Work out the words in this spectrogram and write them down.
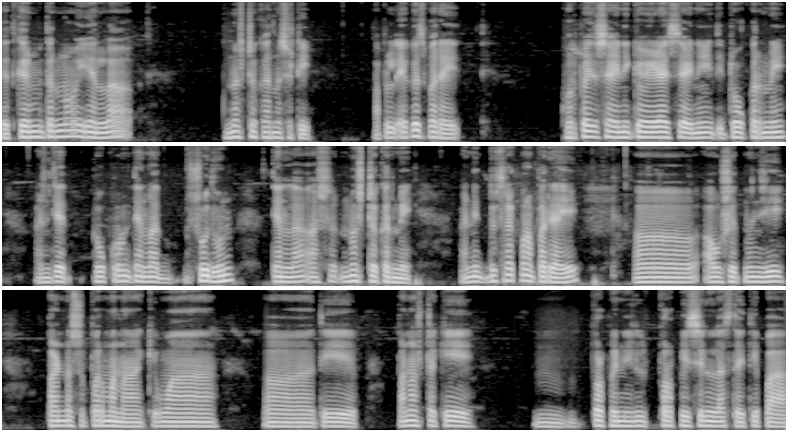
शेतकरी मित्रांनो यांना नष्ट करण्यासाठी आपल्याला एकच पर्याय आहे. खुरप्याच्या साहाय्याने किंवा या साहाय्याने ती टोकरणे आणि त्या टोकरून त्यांना शोधून त्यांना असं नष्ट करणे. आणि दुसरा पण पर्याय आहे. औषध म्हणजे पांडा सुपर म्हणा किंवा ते पन्नास टक्के प्रोफेनिल प्रोफेशनल असतं ते पहा.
